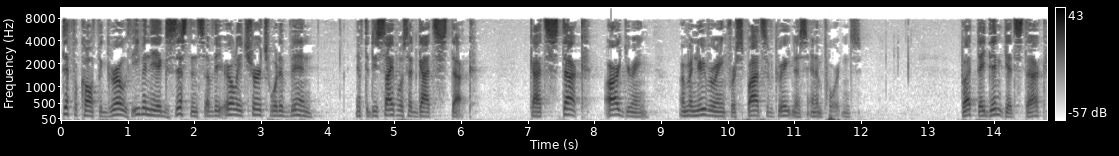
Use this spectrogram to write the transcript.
difficult the growth, even the existence of the early church would have been if the disciples had got stuck got stuck arguing or maneuvering for spots of greatness and importance. But they didn't get stuck.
